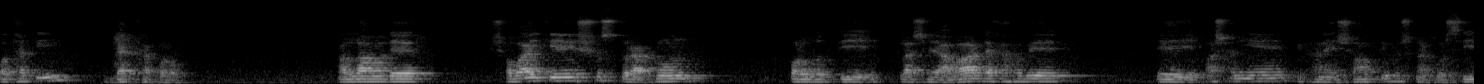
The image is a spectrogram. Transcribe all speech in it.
কথাটি ব্যাখ্যা করো। আল্লাহ আমাদের সবাইকে সুস্থ রাখুন। পরবর্তী ক্লাসে আবার দেখা হবে। এই আশা নিয়ে এখানে সমাপ্তি ঘোষণা করছি।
